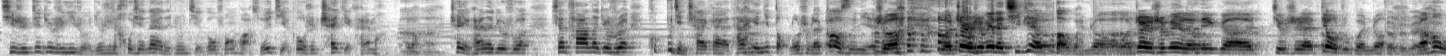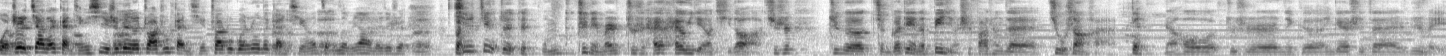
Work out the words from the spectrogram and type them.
其实这就是一种就是后现代的这种解构方法。所谓解构是拆解开嘛，对吧？嗯。嗯拆解开呢，就是说像他呢，就是说会不仅拆开，他还给你抖露出来，告诉你 说我这儿是为了欺骗误导观众，嗯。我这儿是为了那个就是吊住观众然后我这儿加点感情戏是为了抓住感情，抓住观众的感情，怎么怎么样的，就是呃，其实这个对对，我们这里面就是还有还有一点要提到啊，其实这个整个电影的背景是发生在旧上海，对，然后就是那个应该是在日伪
